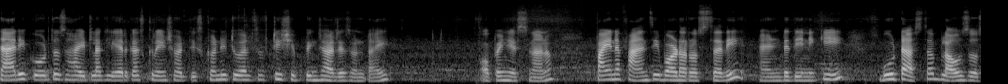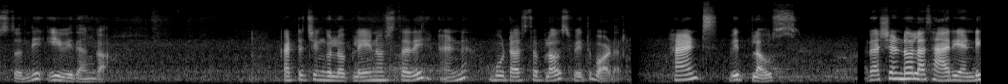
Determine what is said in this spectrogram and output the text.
శారీ కోడ్తో సహా ఇట్లా క్లియర్గా స్క్రీన్ షాట్ తీసుకోండి. ట్వెల్వ్ ఫిఫ్టీ షిప్పింగ్ ఛార్జెస్ ఉంటాయి. ఓపెన్ చేస్తున్నాను. పైన ఫ్యాన్సీ బార్డర్ వస్తుంది. అండ్ దీనికి బూటాస్తో బ్లౌజ్ వస్తుంది ఈ విధంగా. కట్టు చింగులో ప్లెయిన్ వస్తుంది. అండ్ బూటాస్తో blouse with border hands with blouse రషన్ డోలా శారీ అండి.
